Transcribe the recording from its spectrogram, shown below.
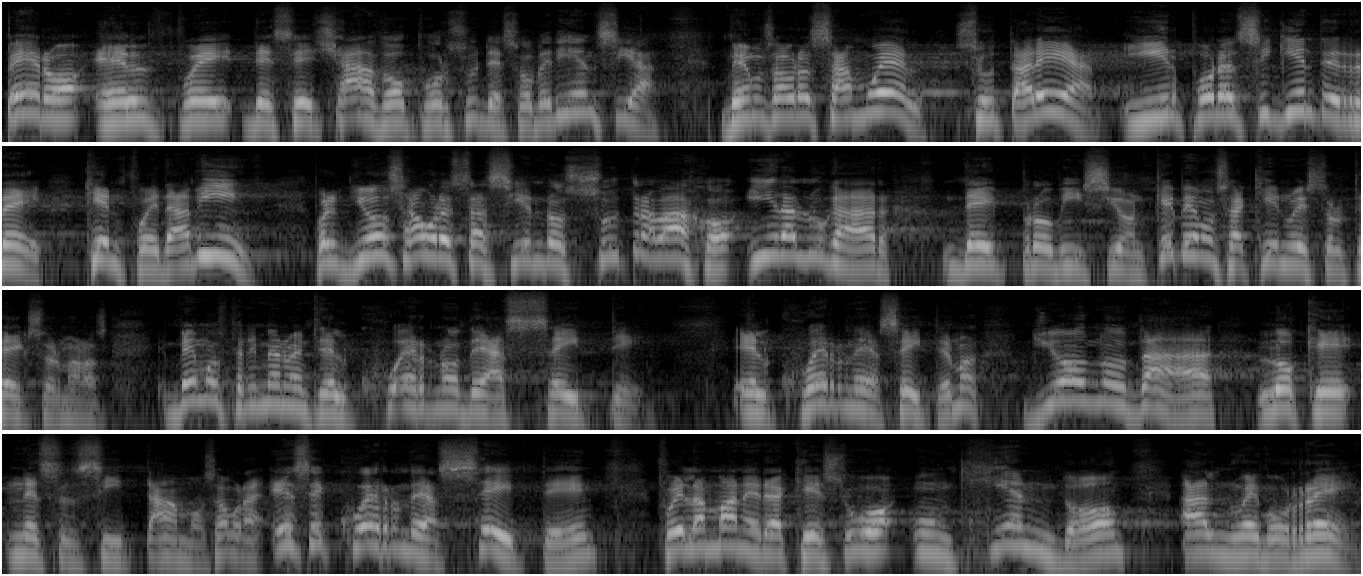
pero él fue desechado por su desobediencia. Vemos ahora Samuel, su tarea, ir por el siguiente rey, quien fue David. Pues Dios ahora está haciendo su trabajo, ir al lugar de provisión. ¿Qué vemos aquí en nuestro texto, hermanos? Vemos primeramente el cuerno de aceite. El cuerno de aceite, hermano. Dios nos da lo que necesitamos. Ahora, ese cuerno de aceite fue la manera que estuvo ungiendo al nuevo rey.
